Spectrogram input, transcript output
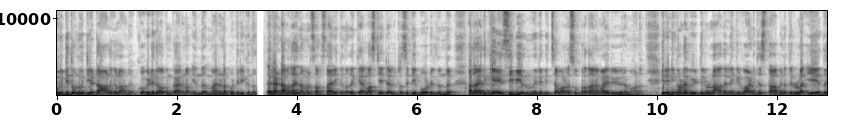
നൂറ്റി തൊണ്ണൂറ്റിയെട്ട് ആളുകളാണ് കോവിഡ് രോഗം കാരണം ഇന്ന് മരണപ്പെട്ടിരിക്കുന്നത്. രണ്ടാമതായി നമ്മൾ സംസാരിക്കുന്നത് കേരള സ്റ്റേറ്റ് ഇലക്ട്രിസിറ്റി ബോർഡിൽ നിന്ന് അതായത് കെ സി ബിയിൽ നിന്ന് ലഭിച്ച വളരെ സുപ്രധാനമായ ഒരു വിവരമാണ്. ഇനി നിങ്ങളുടെ വീട്ടിലുള്ള അതല്ലെങ്കിൽ വാണിജ്യ സ്ഥാപനത്തിലുള്ള ഏത്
